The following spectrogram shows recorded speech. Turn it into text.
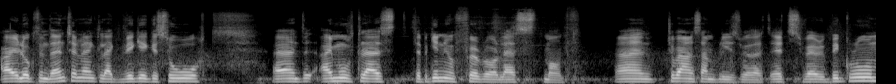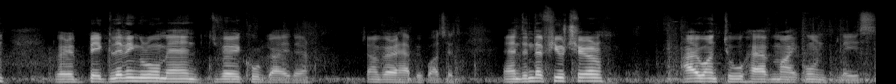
I looked on the internet like WG gesucht, and I moved last the beginning of February last month. And to be honest, I'm pleased with it. It's very big room, very big living room, and very cool guy there. So I'm very happy about it. And in the future, I want to have my own place,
